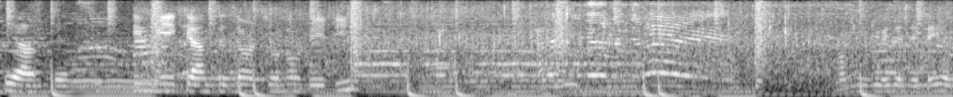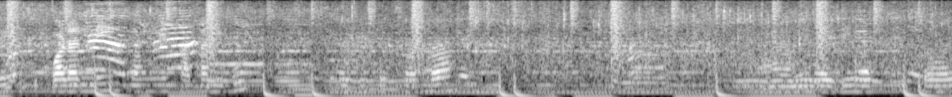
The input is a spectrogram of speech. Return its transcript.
সে আনতে আসছে। মেয়েকে আনতে যাওয়ার জন্য রেডি অসুবিধা যেতেই কিছু করার নেই সঙ্গে ছাতা নেব। দুটো আমি সবাই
